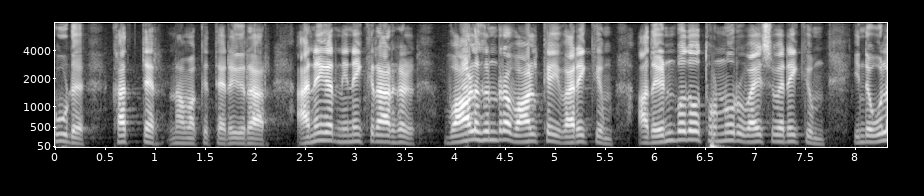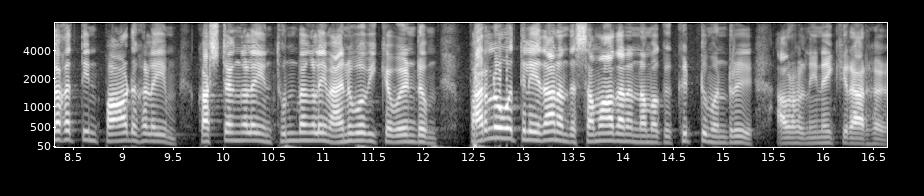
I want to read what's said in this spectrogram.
கூட கத்தர் நமக்கு தருகிறார். அநேகர் நினைக்கிறார்கள் வாழுகின்ற வாழ்க்கை வரைக்கும் அது எண்பதோ தொண்ணூறு வயசு வரைக்கும் இந்த உலகத்தின் பாடுகளையும் கஷ்டங்களையும் துன்பங்களையும் அனுபவிக்க வேண்டும். பரலோகத்திலே தான் அந்த சமாதானம் நமக்கு கிட்டும் என்று அவர்கள் நினைக்கிறார்கள்.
